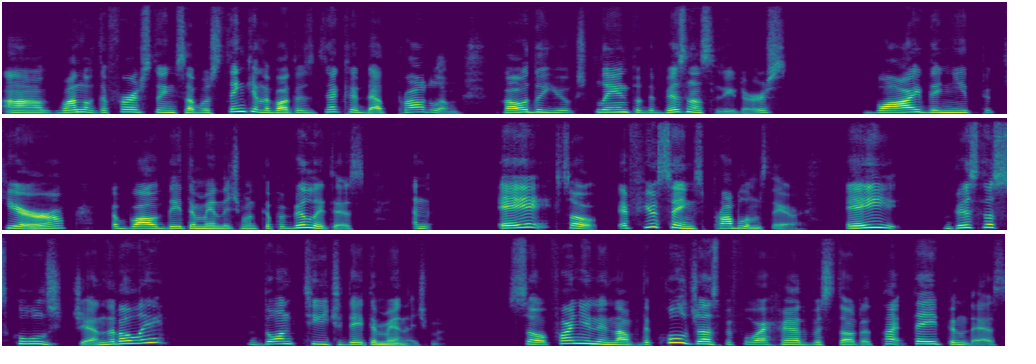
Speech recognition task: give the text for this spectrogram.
uh, one of the first things I was thinking about is exactly that problem. How do you explain to the business leaders why they need to care about data management capabilities? And a, so a few things, problems there. A, business schools generally don't teach data management. So, funnily enough, the call just before I had we started t- taping this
